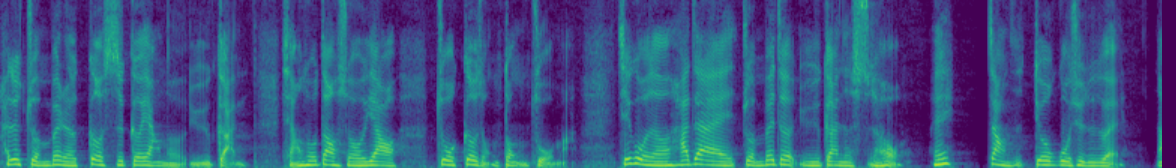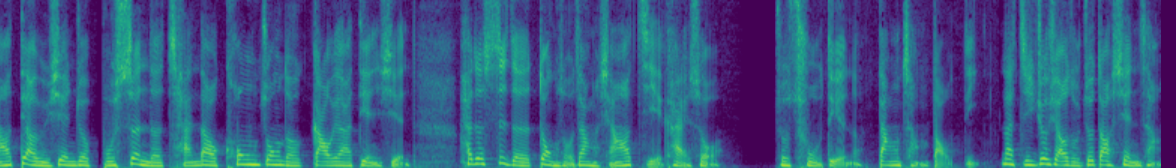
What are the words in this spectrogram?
他就准备了各式各样的鱼竿，想说到时候要做各种动作嘛。结果呢，他在准备这鱼竿的时候，哎。这样子丢过去，对不对？然后钓鱼线就不慎的缠到空中的高压电线，他就试着动手这样想要解开的时候，就触电了，当场倒地。那急救小组就到现场，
